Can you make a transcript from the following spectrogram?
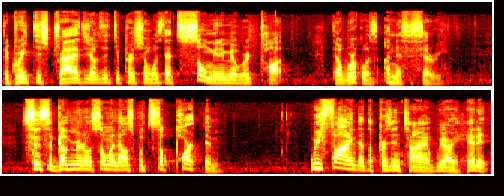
The greatest tragedy of the Depression was that so many men were taught that work was unnecessary, since the government or someone else would support them. We find at the present time we are headed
